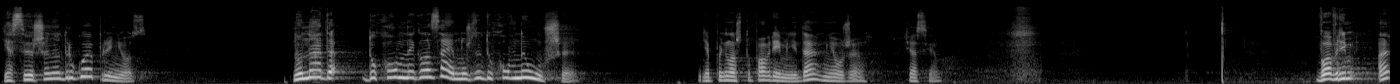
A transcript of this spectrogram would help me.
Я совершенно другое принес. Но надо духовные глаза, им нужны духовные уши. Я поняла, что по времени, да? Мне уже... Сейчас я... Во время... А?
